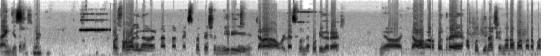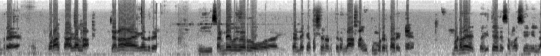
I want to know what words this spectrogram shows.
Thank you sir but ಪರವಾಗಿಲ್ಲ ನನ್ನ ನನ್ನ ಎಕ್ಸ್ಪೆಕ್ಟೇಷನ್ ಮೀರಿ ಜನ ಒಳ್ಳೆ ಸ್ಪಂದನೆ ಕೊಟ್ಟಿದ್ದಾರೆ. ಯಾವಾಗಾದ್ರು ಬಂದ್ರೆ ಹಬ್ಬದ ದಿನ ಶನಿವಾರ ಭಾನುವಾರ ಬಂದ್ರೆ ಕೊಡಕ್ ಆಗಲ್ಲ. ಜನ ಹೇಗಂದ್ರೆ ಈ ಸಂಡೇ ಬಜಾರ್ ಈ ಕಡ್ಲೆಕಾಯಿ ಪಕ್ಷ ನೋಡ್ತಿರಲ್ಲ ಹಂಗ್ ತುಂಬಿಟ್ಟಿರ್ತಾರೆ ಇಲ್ಲಿ. ಬಟ್ ಅದೇ ಕರಿತಾ ಇದೆ ಸಮಸ್ಯೆ ಏನಿಲ್ಲ.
